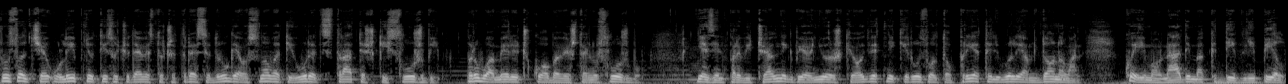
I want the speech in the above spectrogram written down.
Roosevelt će u lipnju 1942. osnovati ured strateških službi, prvu američku obavještajnu službu. Njezin prvi čelnik bio je njujorški odvjetnik i Rooseveltov prijatelj William Donovan, koji je imao nadimak Divlji Bill.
